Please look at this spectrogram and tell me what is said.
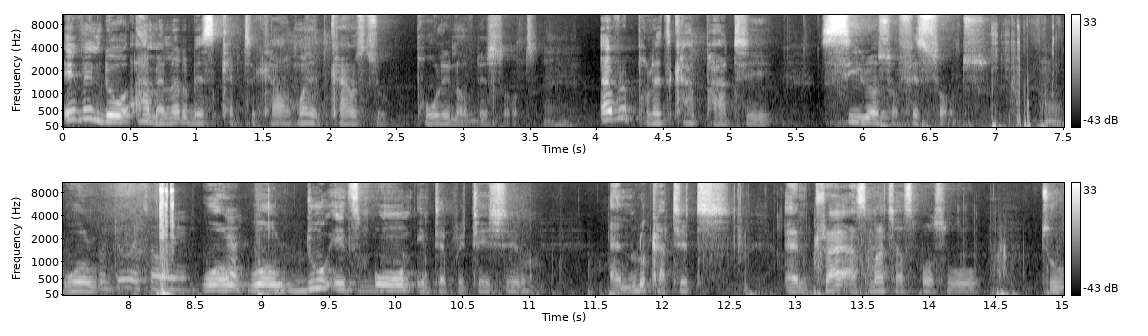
even though I'm a little bit skeptical when it comes to polling of this sort, mm-hmm. every political party, serious of its sort, mm. will, We'll do it on. will, yeah. will do its own interpretation and look at it and try as much as possible to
